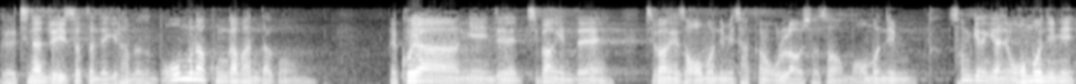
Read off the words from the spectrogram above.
그 지난주에 있었던 얘기를 하면서 너무나 공감한다고. 고향이 이제 지방인데 지방에서 어머님이 잠깐 올라오셔서 뭐 어머님 섬기는 게 아니라 어머님이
